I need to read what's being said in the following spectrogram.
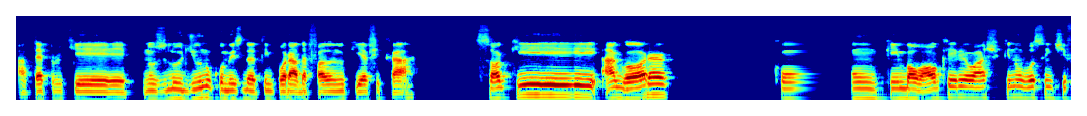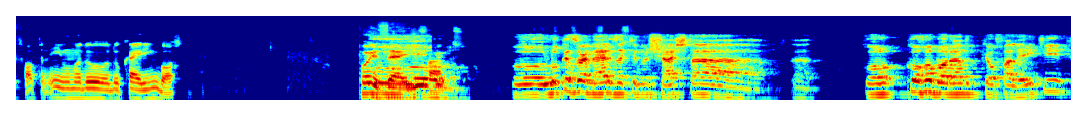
até porque nos iludiu no começo da temporada falando que ia ficar. Só que agora, com, com Kemba Walker, eu acho que não vou sentir falta nenhuma do, do Kyrie em Boston. Pois o, é, e... O Lucas Ornelis aqui no chat está tá corroborando com o que eu falei, que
